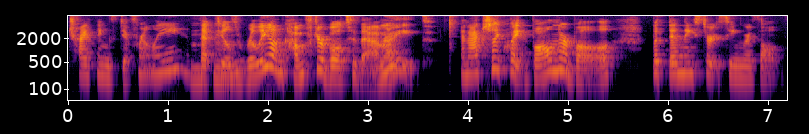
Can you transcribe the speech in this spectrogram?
Try things differently mm-hmm. that feels really uncomfortable to them. Right. And actually quite vulnerable, but then they start seeing results.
